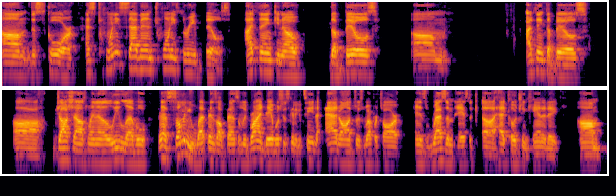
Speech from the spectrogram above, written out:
um, the score as 27-23 Bills. I think you know the Bills. Um, I think the Bills uh, Josh Allen's playing at an elite level. They have so many weapons offensively. Brian Daboll is just going to continue to add on to his repertoire and his resume as a uh, head coaching candidate. Um,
